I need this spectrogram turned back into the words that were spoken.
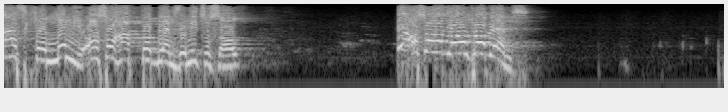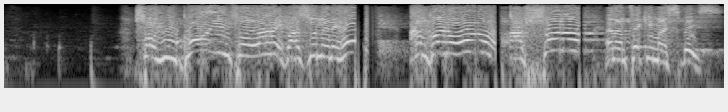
ask for money also have problems they need to solve? They also have their own problems. So you go into life assuming, hey, I'm going to hold up. I've shown up and I'm taking my space.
